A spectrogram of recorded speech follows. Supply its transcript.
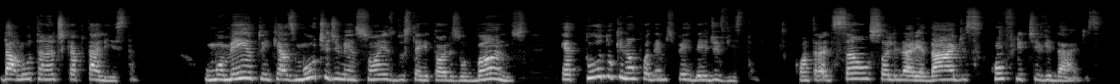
da luta anticapitalista. O momento em que as multidimensões dos territórios urbanos é tudo que não podemos perder de vista. Contradição, solidariedades, conflitividades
